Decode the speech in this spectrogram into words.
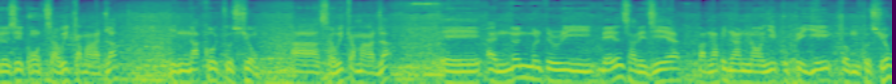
leser contre sa huit camarades-là, il accorde caution à sa huit camarades-là. Et un non-monetary bail, ça veut dire pas de pour payer comme caution.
